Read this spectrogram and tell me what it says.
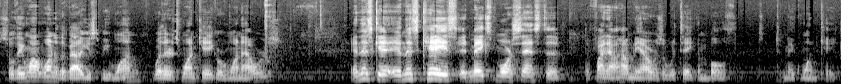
so they want one of the values to be one, whether it's one cake or one hours. In this in this case, it makes more sense to, to find out how many hours it would take them both to make one cake.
